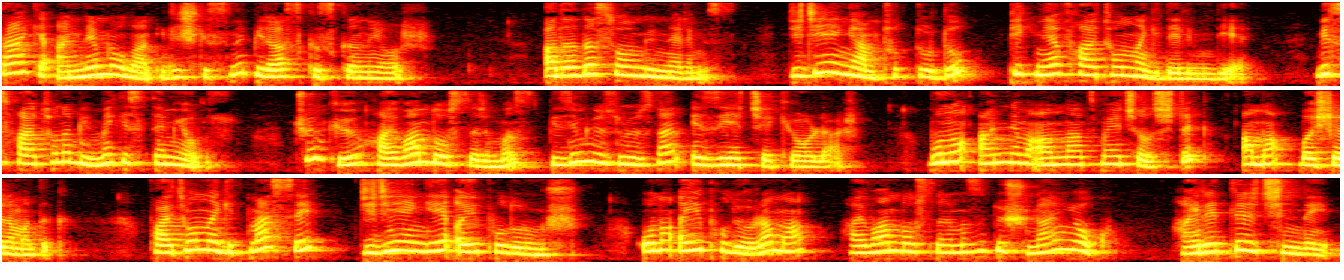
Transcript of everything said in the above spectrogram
Sanki annemle olan ilişkisini biraz kıskanıyor. Adada son günlerimiz. Cici yengem tutturdu pikniğe faytonla gidelim diye. Biz faytona binmek istemiyoruz. Çünkü hayvan dostlarımız bizim yüzümüzden eziyet çekiyorlar. Bunu anneme anlatmaya çalıştık ama başaramadık. Faytonla gitmezsek Cici yengeye ayıp olurmuş. Ona ayıp oluyor ama hayvan dostlarımızı düşünen yok. Hayretler içindeyim.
